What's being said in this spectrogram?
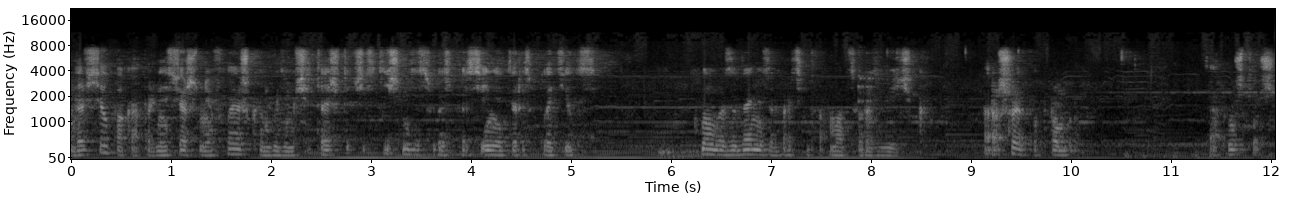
Да все, пока принесешь мне флешку, и будем считать, что частично за свое спасение ты расплатился. Новое задание забрать информацию разведчика. Хорошо, я попробую. Так, ну что ж.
